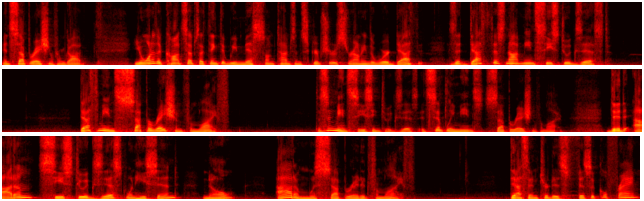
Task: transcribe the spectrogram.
and separation from God. You know, one of the concepts I think that we miss sometimes in scripture surrounding the word death is that death does not mean cease to exist. Death means separation from life. Doesn't mean ceasing to exist. It simply means separation from life. Did Adam cease to exist when he sinned? No. Adam was separated from life. Death entered his physical frame.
